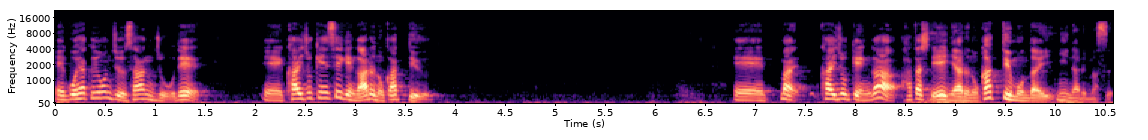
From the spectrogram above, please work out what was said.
543条でえ解除権制限があるのかっていうえー、まあ、解除権が果たして A にあるのかっていう問題になります。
